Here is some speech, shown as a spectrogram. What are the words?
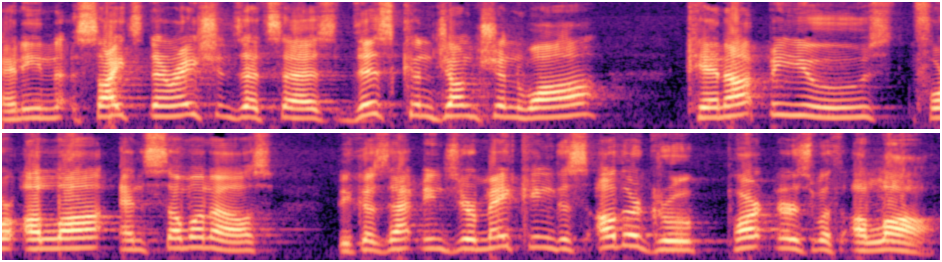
And he cites narrations that says this conjunction wa cannot be used for Allah and someone else because that means you're making this other group partners with Allah.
